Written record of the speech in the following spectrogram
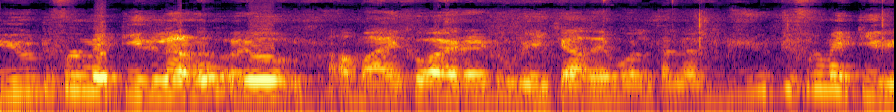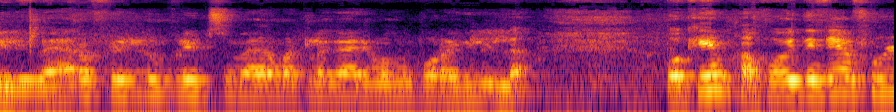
ബ്യൂട്ടിഫുൾ മെറ്റീരിയൽ ആണ്. ഒരു അബായ്ക്ക് വയറായിട്ട് ഉപയോഗിക്കുക അതേപോലെ തന്നെ ബ്യൂട്ടിഫുൾ മെറ്റീരിയൽ വേറെ ഫ്രില്ലും പ്ലേറ്റ്സും വേറെ മറ്റുള്ള കാര്യങ്ങളൊന്നും പുറകിലില്ല. ഓക്കെ അപ്പോൾ ഇതിന്റെ ഫുൾ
